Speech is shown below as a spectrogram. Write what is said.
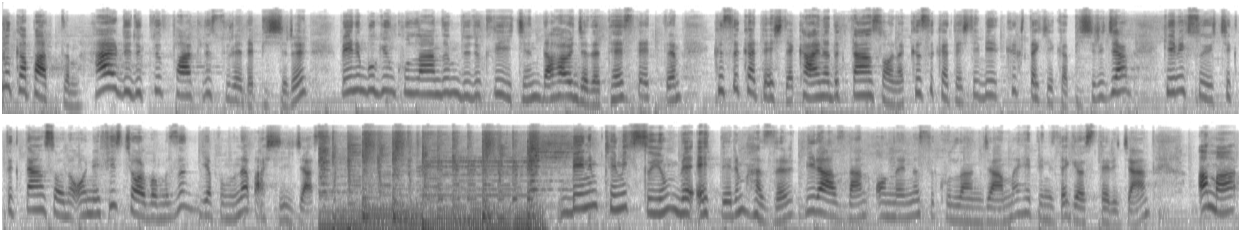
Bunu kapattım. Her düdüklü farklı sürede pişirir. Benim bugün kullandığım düdüklü için daha önce de test ettim. Kısık ateşte kaynadıktan sonra kısık ateşte bir 40 dakika pişireceğim. Kemik suyu çıktıktan sonra o nefis çorbamızın yapımına başlayacağız. Benim kemik suyum ve etlerim hazır. Birazdan onları nasıl kullanacağımı hepinize göstereceğim. Ama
